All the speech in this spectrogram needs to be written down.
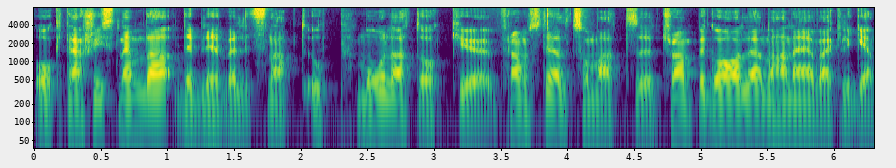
och det här sistnämnda, det blev väldigt snabbt uppmålat och eh, framställt som att eh, Trump är galen och han är verkligen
